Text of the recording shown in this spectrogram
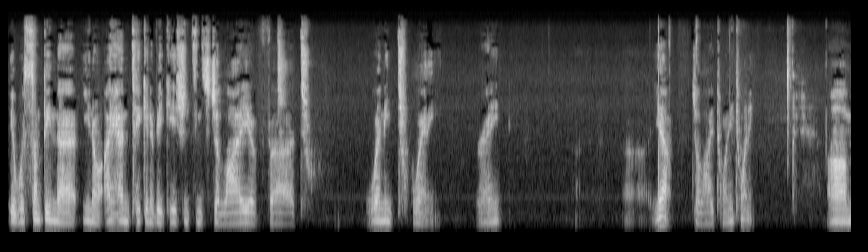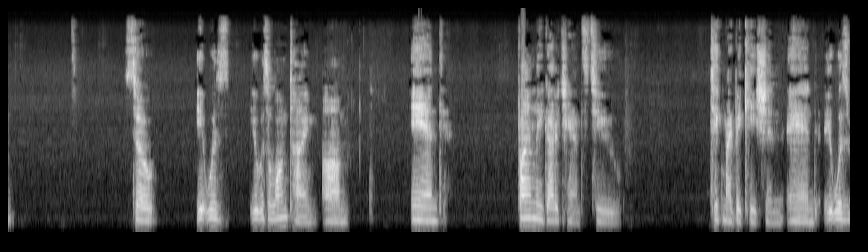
It was something that, you know, I hadn't taken a vacation since July of uh, 2020, right? Uh, yeah, July 2020. Um, so it was it was a long time, um, and finally got a chance to take my vacation, and it was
